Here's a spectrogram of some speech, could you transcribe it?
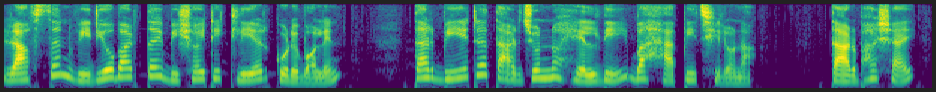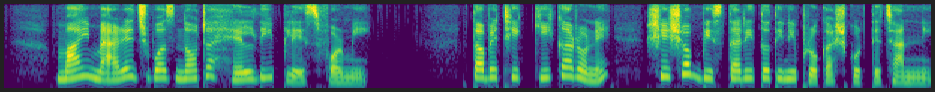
রাফসান ভিডিও বার্তায় বিষয়টি ক্লিয়ার করে বলেন, তার বিয়েটা তার জন্য হেলদি বা হ্যাপি ছিল না। তার ভাষায়, my marriage was not a healthy place for me. তবে ঠিক কী কারণে সেসব বিস্তারিত তিনি প্রকাশ করতে চাননি।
